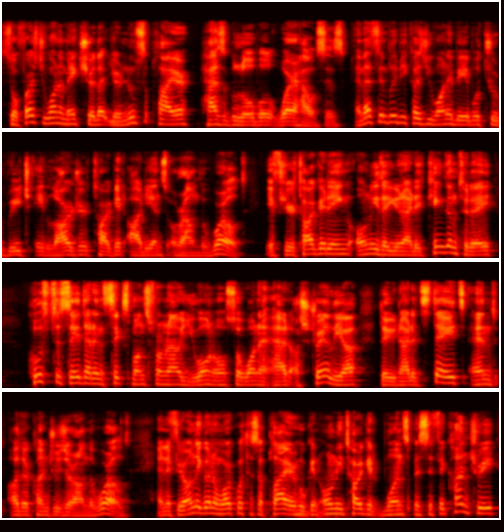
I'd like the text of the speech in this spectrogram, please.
So first you want to make sure that your new supplier has global warehouses. And that's simply because you want to be able to reach a larger target audience around the world. If you're targeting only the United Kingdom today, Who's to say that in six months from now, you won't also want to add Australia, the United States, and other countries around the world? And if you're only going to work with a supplier who can only target one specific country,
